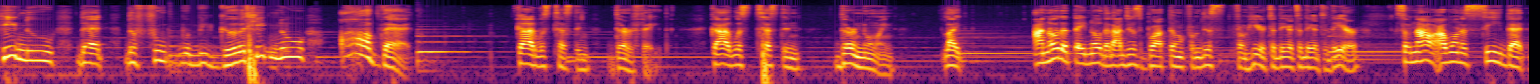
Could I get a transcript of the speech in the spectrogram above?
He knew that the fruit would be good. He knew all that. God was testing their faith. God was testing their knowing. Like I know that they know that I just brought them from this from here to there to there to there. So now I want to see that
